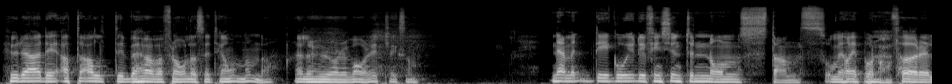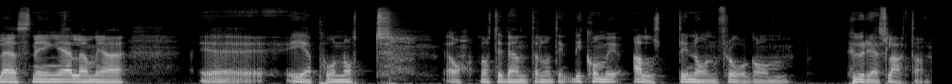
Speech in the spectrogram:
hur är det att alltid behöva förhålla sig till honom då? Eller hur har det varit liksom? Nej men det, går ju, det finns ju inte någonstans, om jag är på någon föreläsning eller om jag eh, är på något, ja, något event eller någonting. Det kommer ju alltid någon fråga om hur är Zlatan?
